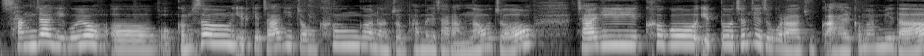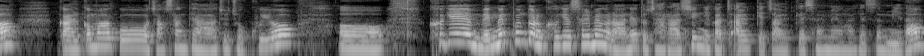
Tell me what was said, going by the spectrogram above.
상작이고요. 어, 뭐 금성 이렇게 작이 좀 큰 거는 좀 판매가 잘 안 나오죠. 작이 크고 잎도 전체적으로 아주 깔끔합니다. 깔끔하고 작 상태 아주 좋고요. 어, 크게 맹맹분들은 크게 설명을 안 해도 잘 아시니까 짧게 짧게 설명하겠습니다.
